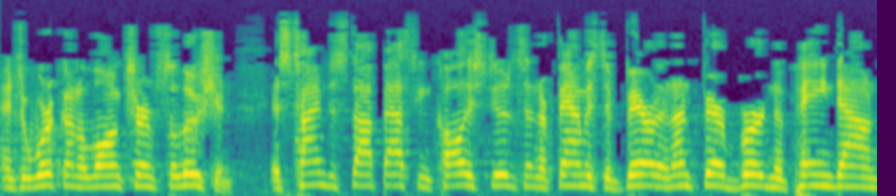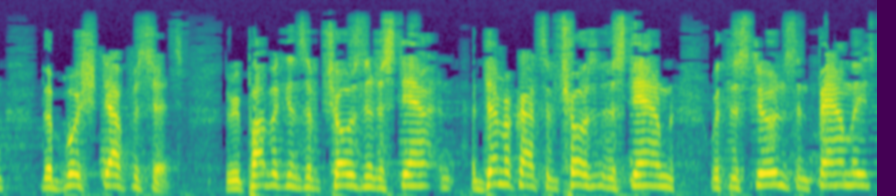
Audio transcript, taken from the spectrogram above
and to work on a long-term solution. It's time to stop asking college students and their families to bear an unfair burden of paying down the Bush deficits. The Republicans have chosen to stand, Democrats have chosen to stand with the students and families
